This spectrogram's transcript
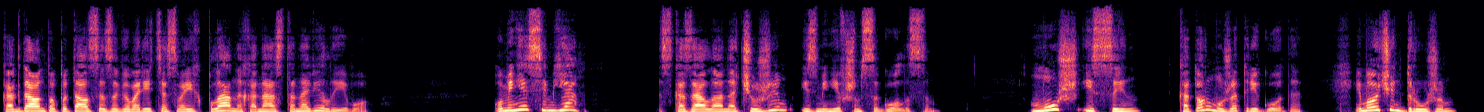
Когда он попытался заговорить о своих планах, она остановила его. — У меня семья, — сказала она чужим, изменившимся голосом. — Муж и сын, которому уже три года. И мы очень дружим.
